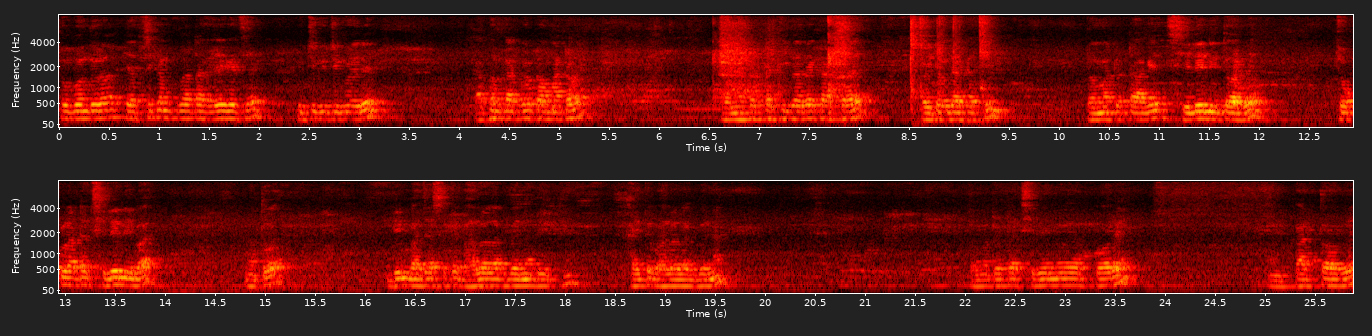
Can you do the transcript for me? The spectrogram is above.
তো বন্ধুরা, ক্যাপসিকাম কাটা হয়ে গেছে কুচি কুচি করে। এখন কাটবো টমাটো। টমাটোটা কীভাবে কাটতে হয়, ওইটাও দেখাচ্ছি। টমাটোটা আগে ছিলে নিতে হবে। চোকলাটা ছিলে নিবা মতো। ডিম ভাজার সাথে ভালো লাগবে না দেখতে, খাইতে ভালো লাগবে না। টমেটোটা ছিলে নেওয়ার পরে কাটতে হবে।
